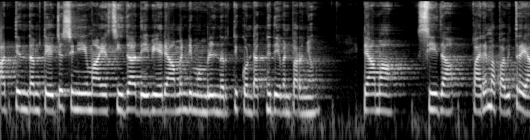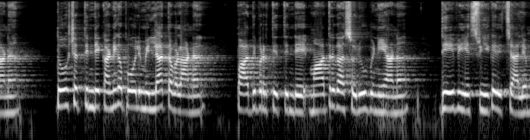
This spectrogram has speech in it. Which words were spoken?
അത്യന്തം തേജസ്വിനിയുമായ സീതാദേവിയെ രാമന്റെ മുമ്പിൽ നിർത്തിക്കൊണ്ട് അഗ്നിദേവൻ പറഞ്ഞു രാമ സീത പരമപവിത്രയാണ്. ദോഷത്തിന്റെ കണിക പോലും ഇല്ലാത്തവളാണ്. പാതിവൃത്യത്തിന്റെ മാതൃകാ സ്വരൂപിണിയാണ് ദേവിയെ സ്വീകരിച്ചാലും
